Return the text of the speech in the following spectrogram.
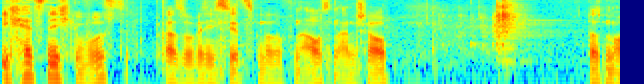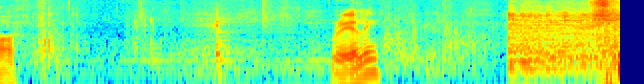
Ich hätte es nicht gewusst. Also wenn ich es jetzt mal von außen anschaue. Pass mal auf. Really?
